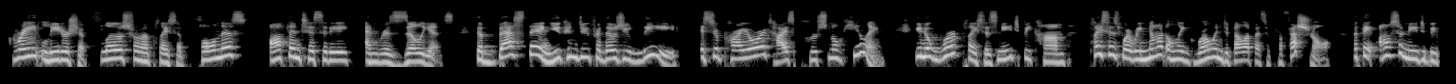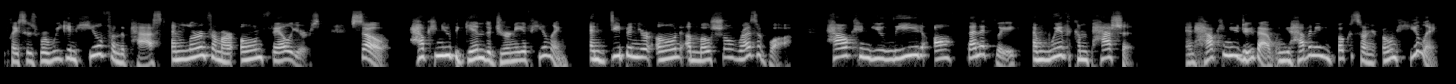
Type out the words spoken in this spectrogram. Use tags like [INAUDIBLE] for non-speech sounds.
Great leadership flows from a place of wholeness, authenticity, and resilience. The best thing you can do for those you lead is to prioritize personal healing. You know, workplaces need to become places where we not only grow and develop as a professional, but they also need to be places where we can heal from the past and learn from our own failures. So, how can you begin the journey of healing and deepen your own emotional reservoir? How can you lead authentically and with compassion? And how can you do that when you haven't even focused on your own healing?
